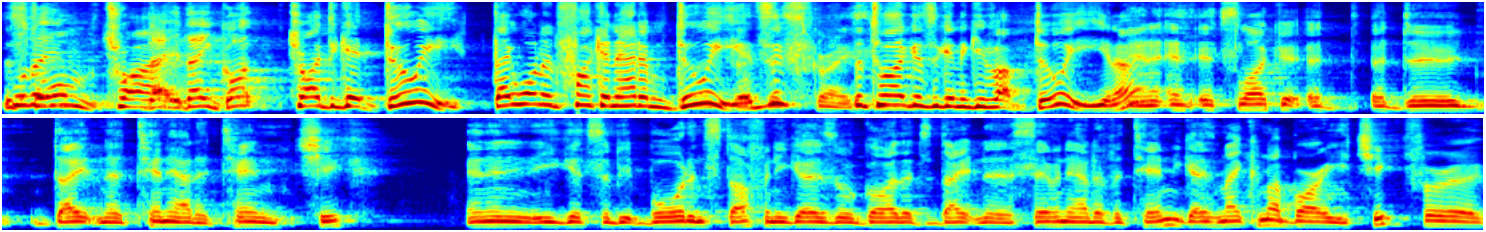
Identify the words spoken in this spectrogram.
The Well, they- Storm tried. They, they got tried to get Doueihi. They wanted fucking Adam Doueihi. As a disgrace. the Tigers are going to give up Doueihi, you know? And it, it's like a, a, a dude dating a 10 out of 10 chick. And then he gets a bit bored and stuff. And he goes to a guy that's dating a 7 out of a 10. He goes, mate, can I borrow your chick for a,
